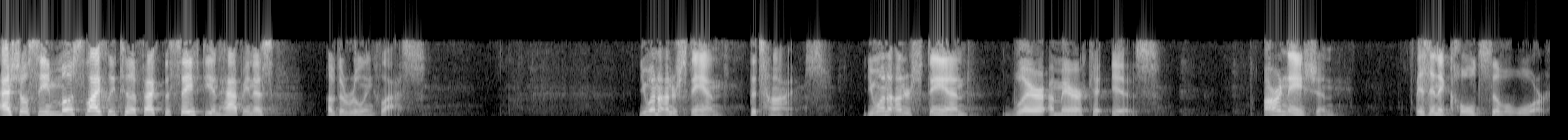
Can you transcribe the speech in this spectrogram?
as shall seem most likely to affect the safety and happiness of the ruling class. You want to understand the times. You want to understand where America is. Our nation is in a cold civil war.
